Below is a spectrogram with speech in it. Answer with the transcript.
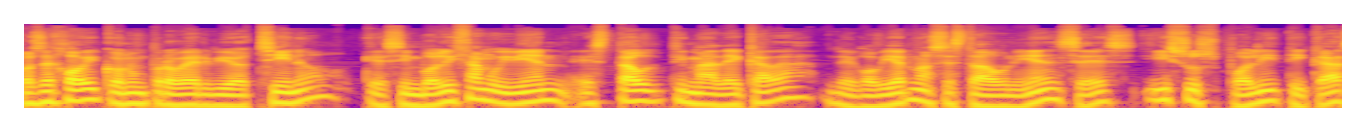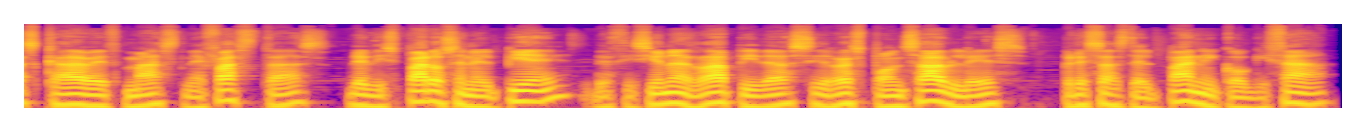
Os dejo hoy con un proverbio chino que simboliza muy bien esta última década de gobiernos estadounidenses y sus políticas cada vez más nefastas, de disparos en el pie, decisiones rápidas, irresponsables, presas del pánico quizá,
